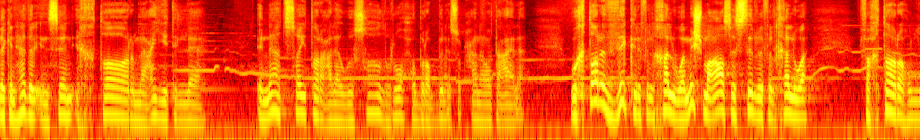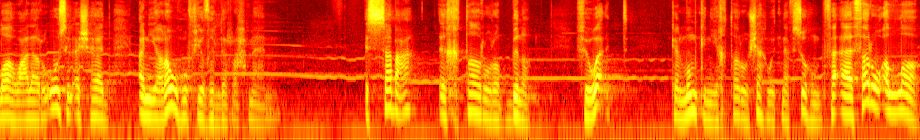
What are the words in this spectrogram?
لكن هذا الإنسان اختار معية الله إنها تسيطر على وصال روحه بربنا سبحانه وتعالى. واختار الذكر في الخلوة مش معاصي السر في الخلوة. فاختاره الله على رؤوس الأشهاد أن يروه في ظل الرحمن. السبعة اختاروا ربنا. في وقت كان ممكن يختاروا شهوة نفسهم فآثروا الله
